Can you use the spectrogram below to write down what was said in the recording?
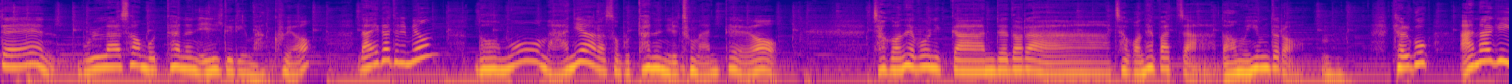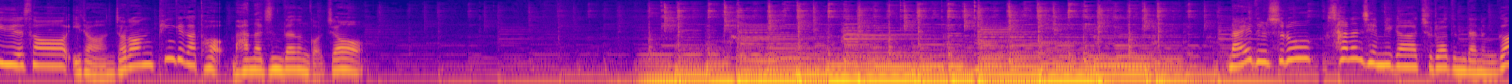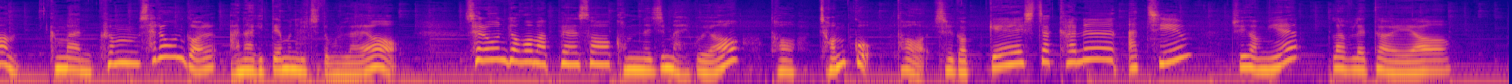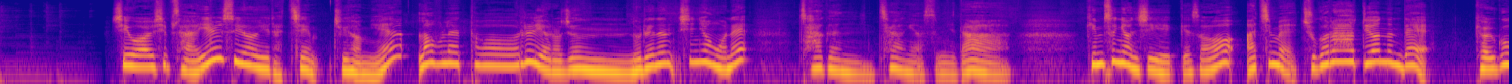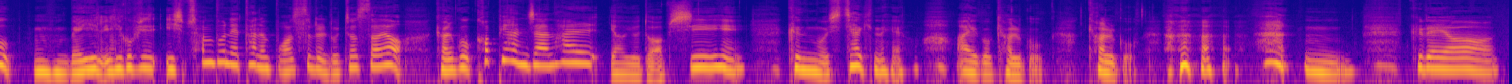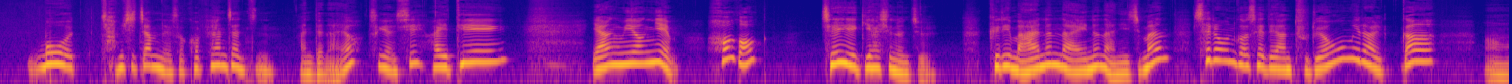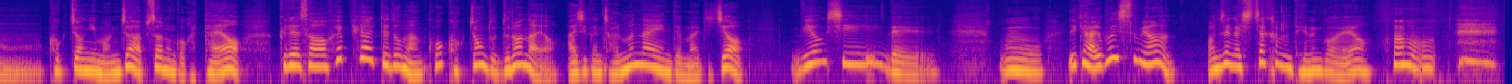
땐 몰라서 못하는 일들이 많고요. 나이가 들면 너무 많이 알아서 못하는 일도 많대요. 저건 해보니까 안 되더라. 저건 해봤자 너무 힘들어. 음. 결국 안 하기 위해서 이런저런 핑계가 더 많아진다는 거죠. 나이 들수록 사는 재미가 줄어든다는 건 그만큼 새로운 걸 안 하기 때문일지도 몰라요. 새로운 경험 앞에서 겁내지 말고요. 더 젊고 더 즐겁게 시작하는 아침 주현미의 러브레터예요. 10월 14일 수요일 아침 주현미의 러브레터를 열어준 노래는 신형원의 작은 창이었습니다. 김승현 씨께서 아침에 죽어라 뛰었는데 결국 음, 매일 7시 23분에 타는 버스를 놓쳤어요. 결국 커피 한 잔 할 여유도 없이 근무 시작이네요. 아이고, 결국, 결국. 음, 그래요. 뭐, 잠시 짬 내서 커피 한잔안 되나요? 승현 씨, 화이팅! 양미영님, 허걱? 제 얘기 하시는 줄. 그리 많은 나이는 아니지만 새로운 것에 대한 두려움이랄까? 어, 걱정이 먼저 앞서는 것 같아요. 그래서 회피할 때도 많고 걱정도 늘어나요. 아직은 젊은 나이인데 말이죠. 미영 씨, 네. 음, 이렇게 알고 있으면 언젠가 시작하면 되는 거예요.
